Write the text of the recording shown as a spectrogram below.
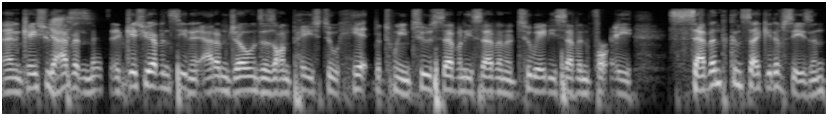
And in case you yes. haven't missed, in case you haven't seen it, Adam Jones is on pace to hit between 277 and 287 for a seventh consecutive season.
